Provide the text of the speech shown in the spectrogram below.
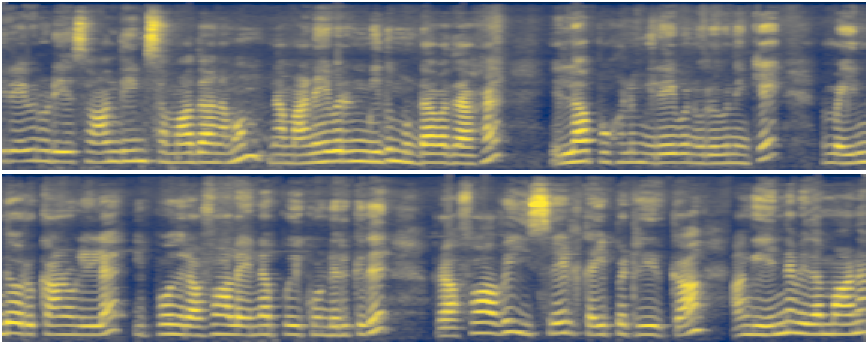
இறைவனுடைய சாந்தியும் சமாதானமும் நம் அனைவரின் மீதும் உண்டாவதாக எல்லா புகழும் இறைவன் ஒருவனுக்கே நம்ம இந்த ஒரு காணொளியில் இப்போது ரஃபாவில் என்ன போய் கொண்டிருக்குது? ரஃபாவை இஸ்ரேல் கைப்பற்றியிருக்கா? அங்கே என்ன விதமான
